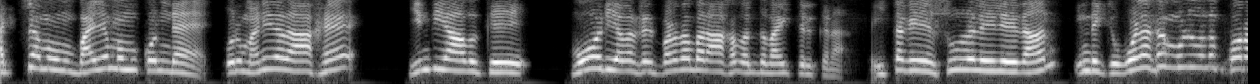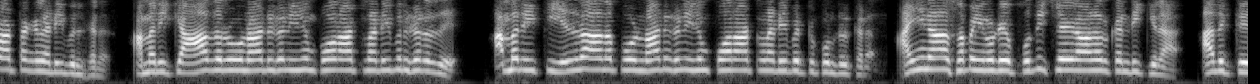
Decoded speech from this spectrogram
அச்சமும் பயமும் கொண்ட ஒரு மனிதராக இந்தியாவுக்கு மோடி அவர்கள் பிரதமராக வந்து வைத்திருக்கிறார் இத்தகைய சூழ்நிலையிலே தான் இன்றைக்கு உலகம் முழுவதும் போராட்டங்கள் நடைபெறுகிறது. அமெரிக்க ஆதரவு நாடுகளிலும் போராட்டம் நடைபெறுகிறது. அமெரிக்க எதிரான போர் நாடுகளிலும் போராட்டம் நடைபெற்றுக் கொண்டிருக்கிறது. ஐநா சபையினுடைய பொதுச் செயலாளர் கண்டிக்கிறார். அதுக்கு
